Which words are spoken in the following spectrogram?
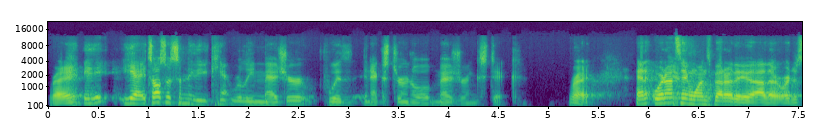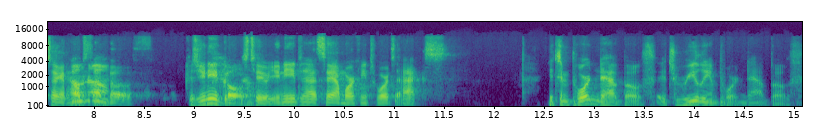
right? It, yeah, it's also something that you can't really measure with an external measuring stick. Right. And we're not yeah. saying one's better than the other. We're just saying it helps oh, no. have both. Because you need goals too. You need to say, I'm working towards X. It's important to have both. It's really important to have both.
